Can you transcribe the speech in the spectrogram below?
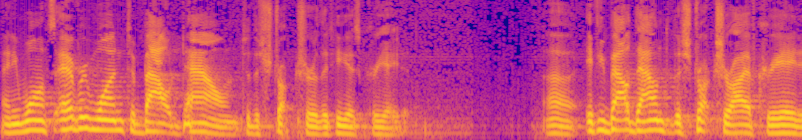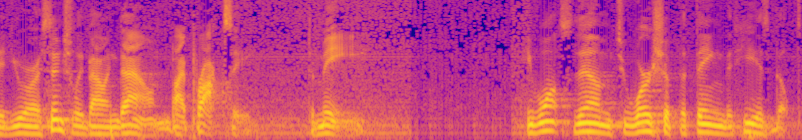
And he wants everyone to bow down to the structure that he has created. Uh, if you bow down to the structure I have created, you are essentially bowing down by proxy to me. He wants them to worship the thing that he has built.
